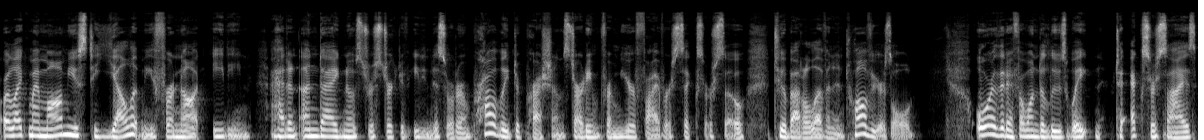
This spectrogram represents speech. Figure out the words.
or like my mom used to yell at me for not eating. I had an undiagnosed restrictive eating disorder and probably depression starting from year five or six or so to about 11 and 12 years old. Or that if I wanted to lose weight to exercise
